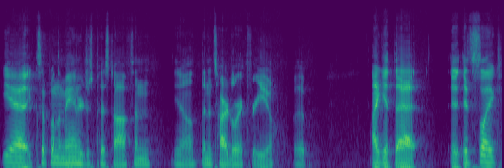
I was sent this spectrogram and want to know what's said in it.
Yeah, except when the manager's pissed off, then you know, then it's hard work for you. But I get that. It, it's like,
